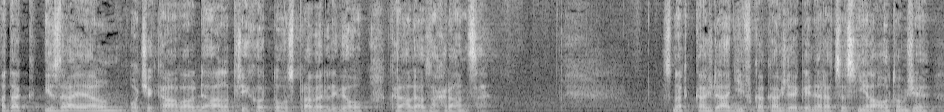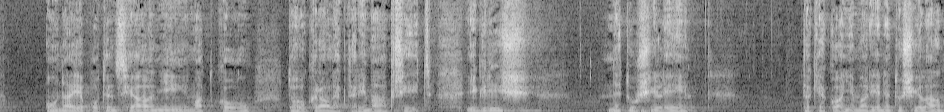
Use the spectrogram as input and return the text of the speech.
A tak Izrael očekával dál příchod toho spravedlivého krále a zachránce. Snad každá dívka každé generace sníla o tom, že ona je potenciální matkou toho krále, který má přijít. I když netušili, tak jako ani Marie netušila,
